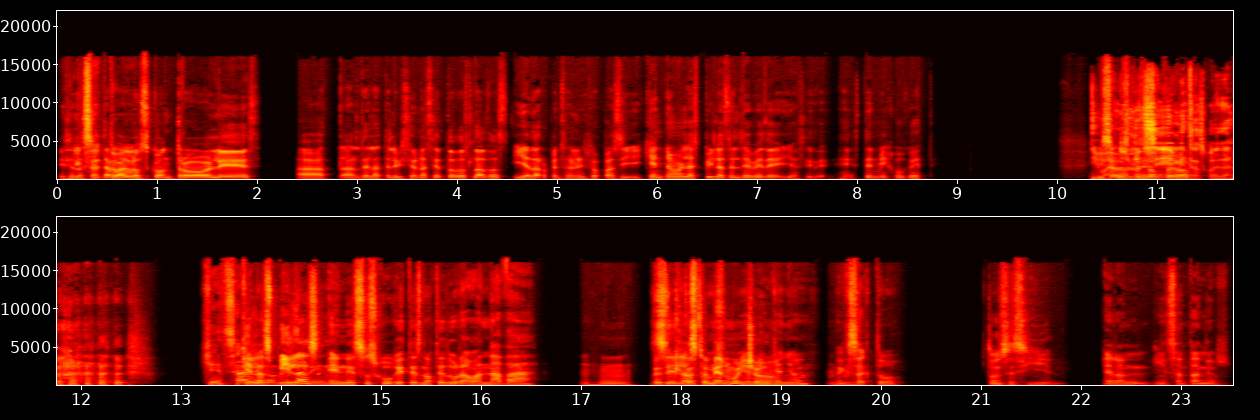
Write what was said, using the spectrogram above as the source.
Y se las quitaba a los controles, a, a- de la televisión hacia todos lados, y ya de repente salían mis papás y ¿quién tomó las pilas del DVD? Y así de, este en mi juguete. ¿Y Iván sabes no qué lo es lo sé peor? mientras juega. ¿Quién sabe? que las pilas estén? en esos juguetes no te duraban nada. Pues se que las consumían consumía mucho. bien cañón. Exacto. Entonces sí, eran instantáneos.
